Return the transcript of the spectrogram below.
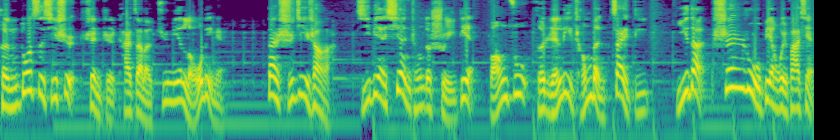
很多自习室甚至开在了居民楼里面，但实际上啊，即便县城的水电、房租和人力成本再低，一旦深入便会发现，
